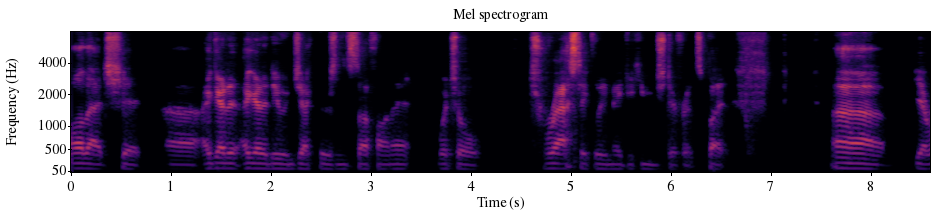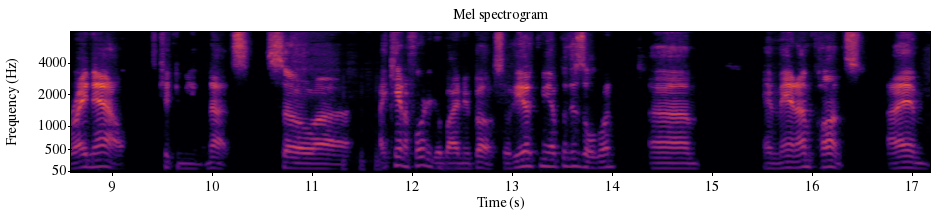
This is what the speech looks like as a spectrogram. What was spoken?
all that shit, uh, I got to I got to do injectors and stuff on it, which will drastically make a huge difference. But uh, yeah, right now it's kicking me in the nuts. So uh, I can't afford to go buy a new bow. So he hooked me up with his old one. Um, and man, I'm pumped. I am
